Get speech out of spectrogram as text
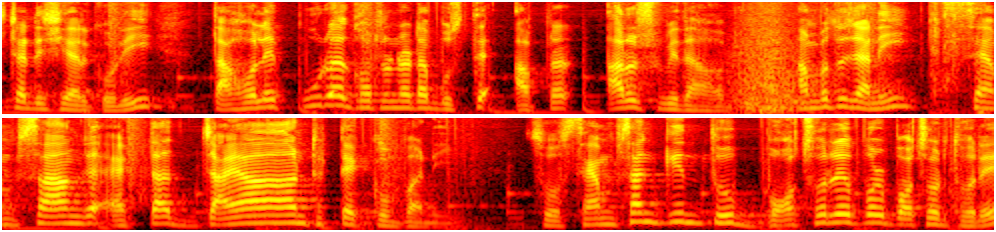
স্টাডি শেয়ার করি, তাহলে পুরো ঘটনাটা বুঝতে আপনার আরও সুবিধা হবে। আমরা তো জানি, স্যামসাং একটা giant tech company so Samsung কিন্তু বছরের পর বছর ধরে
